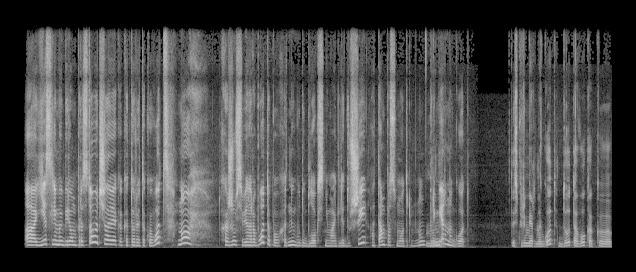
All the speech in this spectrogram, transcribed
А если мы берем простого человека, который такой вот, ну, хожу себе на работу, по выходным буду блог снимать для души, а там посмотрим. Ну, ну примерно год. То есть примерно год до того, как э,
